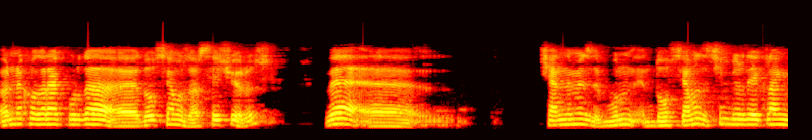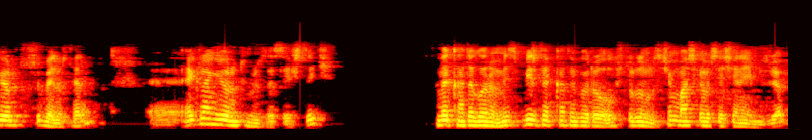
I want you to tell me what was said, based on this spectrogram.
Örnek olarak burada e, dosyamız var. Seçiyoruz. Ve e, kendimiz bunun dosyamız için bir de ekran görüntüsü belirtelim. E, ekran görüntümüzü de seçtik ve kategorimiz bir tek kategori oluşturduğumuz için başka bir seçeneğimiz yok.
